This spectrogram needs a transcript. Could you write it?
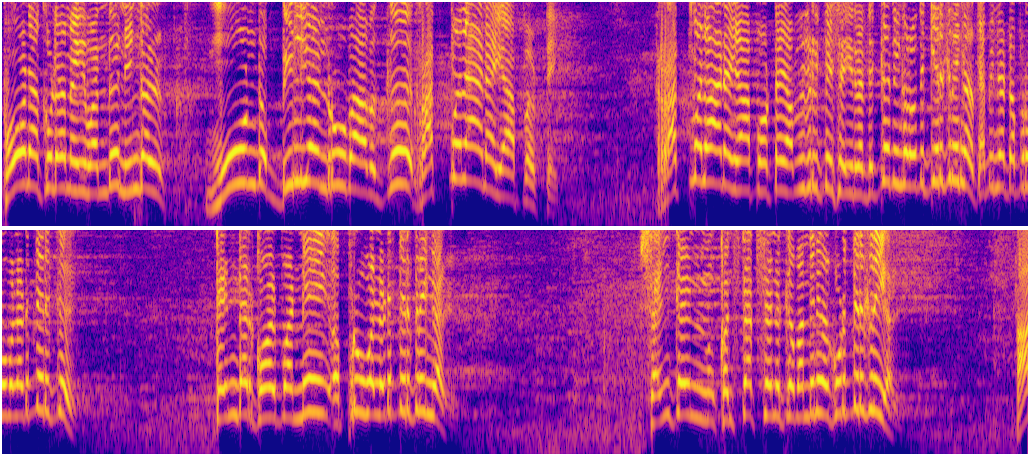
போன கிழமை வந்து நீங்கள் மூன்று பில்லியன் ரூபாவுக்கு ரத்மலான ஏர்போர்ட்டை ரத்மலான ஏர்போர்ட்டை அபிவிருத்தி செய்யறதுக்கு நீங்கள் ஒதுக்கி இருக்கிறீங்க கேபினட் அப்ரூவல் எடுத்து இருக்கு டெண்டர் கால் பண்ணி அப்ரூவல் எடுத்திருக்கிறீங்க செங்கன் கன்ஸ்ட்ரக்ஷனுக்கு வந்து நீங்கள் கொடுத்திருக்கிறீர்கள். ஆ?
